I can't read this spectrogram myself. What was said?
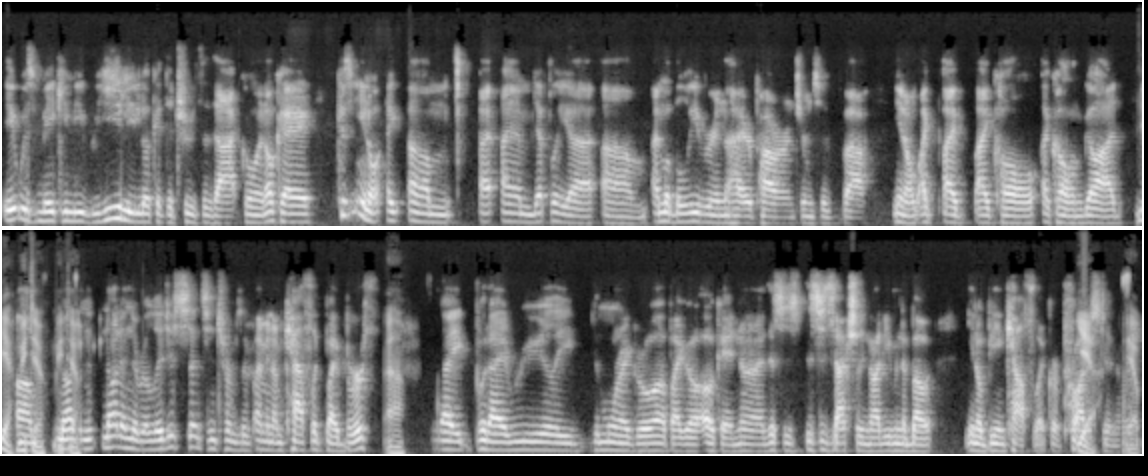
it was making me really look at the truth of that, going, okay, because you know, I, um, I, I am definitely, uh, um, I'm a believer in the higher power in terms of, uh, you know, I, I, I call, I call him God. Yeah, me Um, too. Me not, too. In, not in the religious sense, in terms of, I mean, I'm Catholic by birth, Ah. right? But I really, the more I grow up, I go, okay, no, no, this is this is actually not even about you know being Catholic or Protestant or yep.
